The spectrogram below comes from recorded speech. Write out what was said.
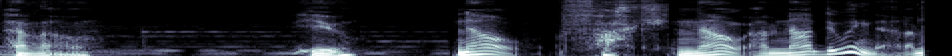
Hello? You? No. Fuck. No, I'm not doing that. I'm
